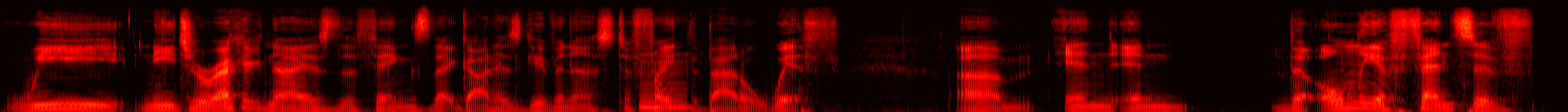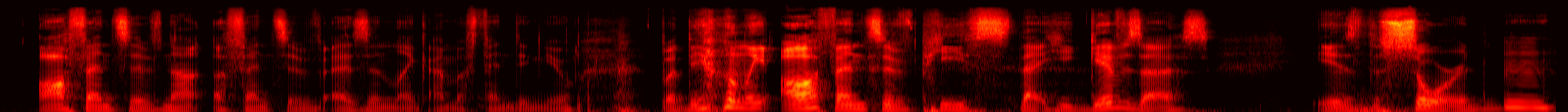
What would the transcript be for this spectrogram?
we need to recognize the things that God has given us to fight Mhm. the battle with. Um, and and the only offensive, offensive, not offensive, as in like I'm offending you, but the only offensive piece that He gives us is the sword, Mm.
